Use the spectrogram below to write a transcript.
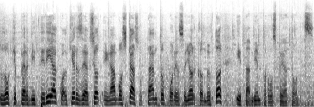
lo que permitiría cualquier reacción en ambos casos, tanto por el señor conductor y también por los peatones.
